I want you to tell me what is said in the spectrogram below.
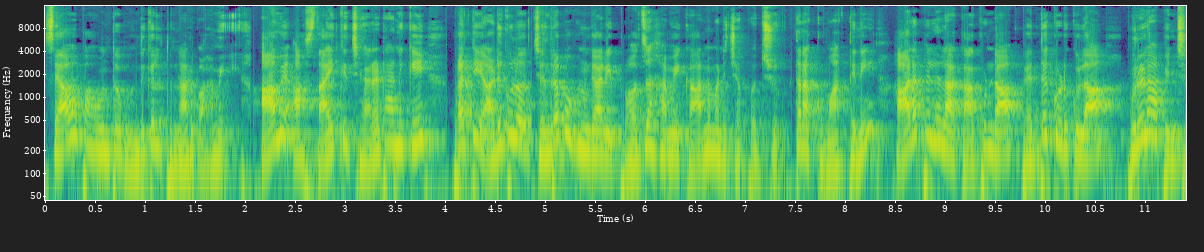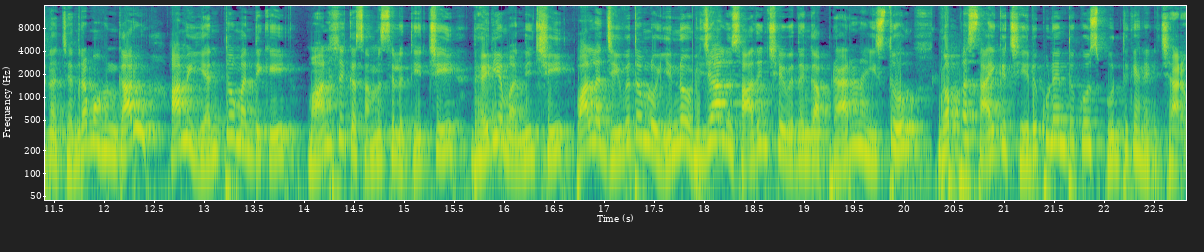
సేవభావంతో ముందుకెళ్తున్నారు ఆమె. ఆమె ఆ స్థాయికి చేరడానికి ప్రతి అడుగులో చంద్రమోహన్ గారి ప్రోత్సాహమే కారణమని చెప్పొచ్చు. తన కుమార్తెని ఆడపిల్లలా కాకుండా పెద్ద కొడుకులా పులిలా పెంచిన చంద్రమోహన్ గారు ఆమె ఎంతో మందికి మానసిక సమస్యలు తీర్చి ధైర్యం అందించి వాళ్ళ జీవితంలో ఎన్నో విజయాలు సాధించే విధంగా ప్రేరణ ఇస్తూ గొప్ప స్థాయికి చేరుకునేందుకు స్ఫూర్తిగా నిలిచారు.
